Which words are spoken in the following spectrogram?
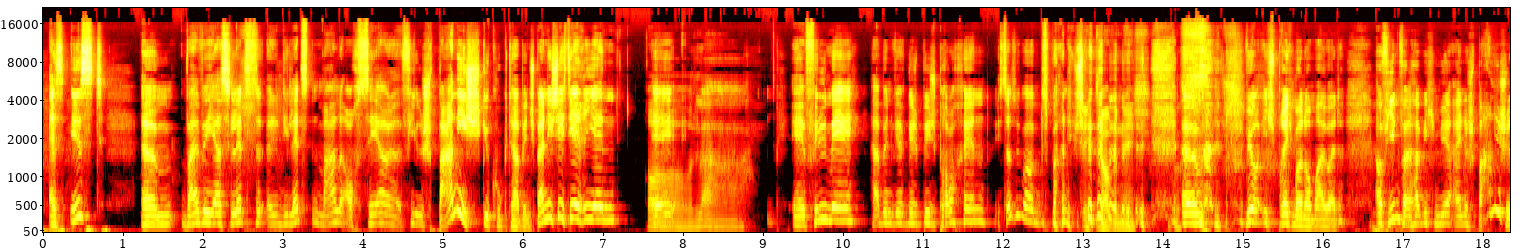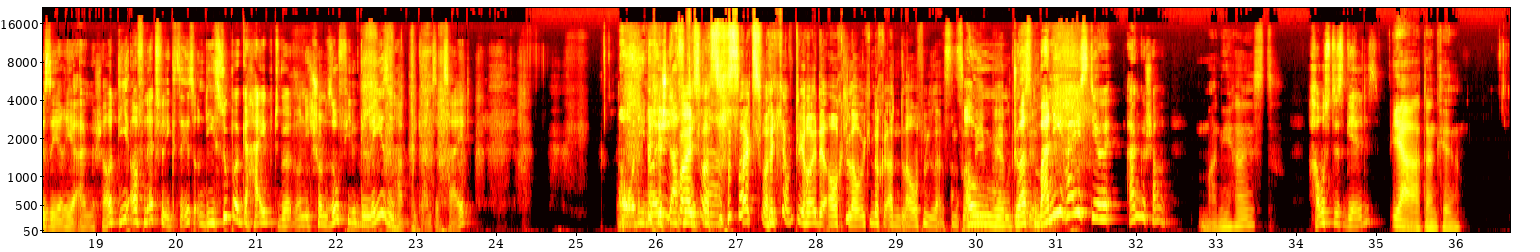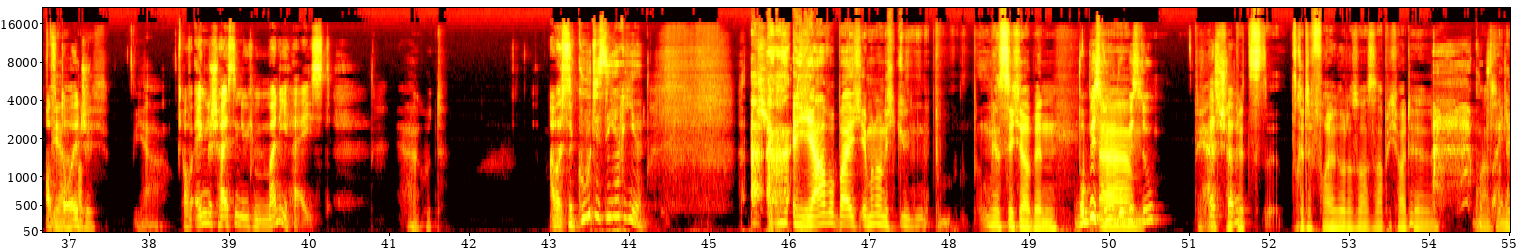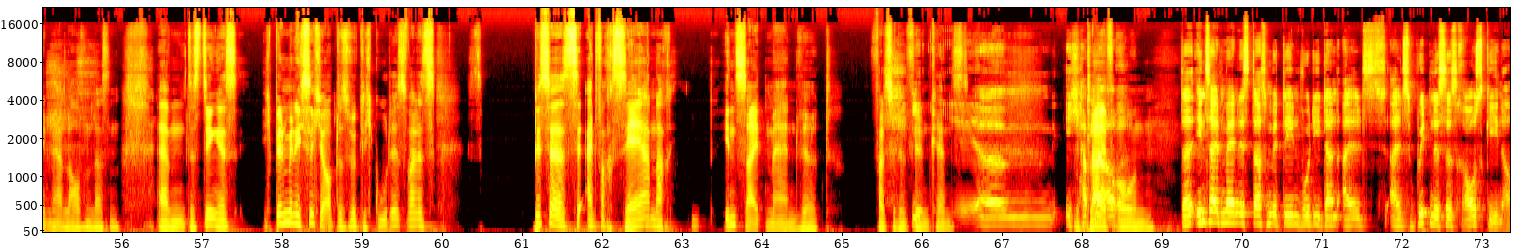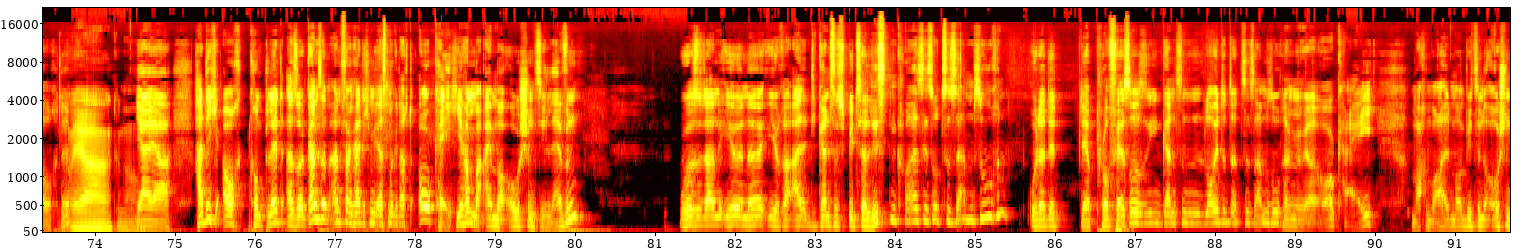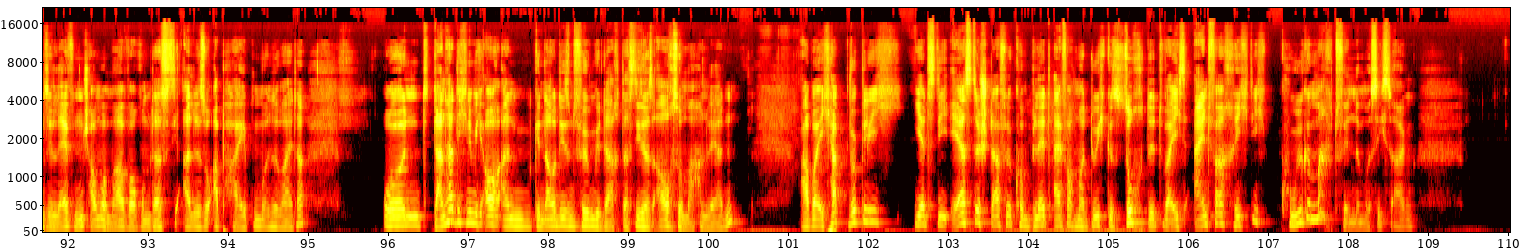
Es ist, ähm, weil wir ja letzte, äh, die letzten Male auch sehr viel Spanisch geguckt haben. In spanische Serien, äh, Hola. Äh, Filme haben wir besprochen. Ist das überhaupt Spanisch? Ich glaube nicht. ähm, ich spreche mal normal weiter. Auf jeden Fall habe ich mir eine spanische Serie angeschaut, die auf Netflix ist und die super gehypt wird und ich schon so viel gelesen habe die ganze Zeit. Oh, die neue Ich Staffel weiß, ist da. was du sagst, weil ich habe die heute auch, glaube ich, noch anlaufen lassen. So Oh, du hast. Money Heist dir angeschaut? Money heißt? Haus des Geldes? Ja, danke. Auf ja, Deutsch. ich. Ja, Auf Englisch heißt die nämlich Money Heist. ja, gut. Aber es ist eine gute Serie. Ja, wobei ich immer noch nicht mir sicher bin. Wo bist du? Wo Ähm, bist du? Ja, Erste ich habe jetzt dritte Folge oder sowas, habe ich heute guck mal so weiter. nebenher laufen lassen. Ähm, das Ding ist, ich bin mir nicht sicher, ob das wirklich gut ist, weil es bisher einfach sehr nach Inside Man wirkt, falls du den Film kennst. Ähm, ich habe ja auch. Owen. Inside Man ist das mit denen, wo die dann als, als Witnesses rausgehen auch, ne? Ja, genau. Ja, ja. Hatte ich auch komplett, also ganz am Anfang hatte ich mir erstmal gedacht, okay, hier haben wir einmal Oceans 11, wo sie dann ihre, ne, ihre, die ganzen Spezialisten quasi so zusammensuchen. oder der, der Professor die ganzen Leute da zusammensucht, dann haben wir gedacht, okay, machen wir halt mal ein bisschen Ocean's Eleven, schauen wir mal, warum das alle so abhypen und so weiter. Und dann hatte ich nämlich auch an genau diesen Film gedacht, dass die das auch so machen werden. Aber ich habe wirklich jetzt die erste Staffel komplett einfach mal durchgesuchtet, weil ich es einfach richtig cool gemacht finde, muss ich sagen.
